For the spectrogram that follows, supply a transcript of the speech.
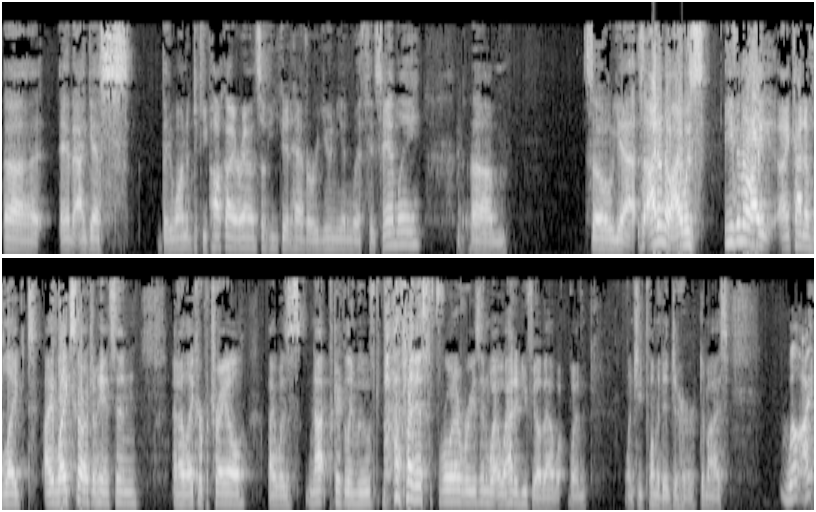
uh, and I guess they wanted to keep Hawkeye around so he could have a reunion with his family. Um, so yeah, so I don't know. I was even though I I kind of liked I like Scarlett Johansson and I like her portrayal. I was not particularly moved by, by this for whatever reason. What, how did you feel about when when she plummeted to her demise? Well, I,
